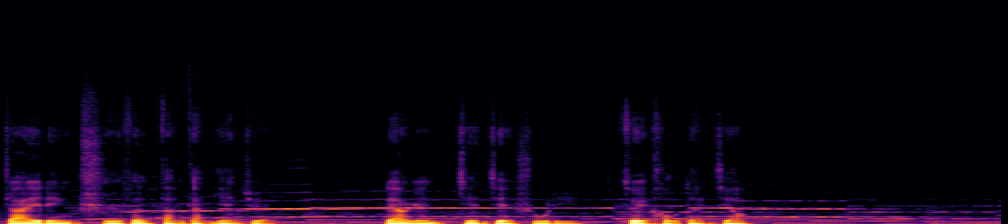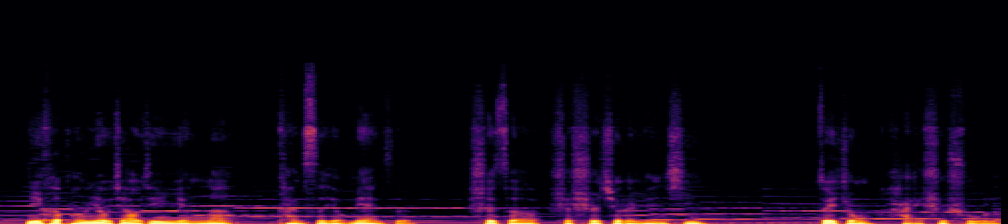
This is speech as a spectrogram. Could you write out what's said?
张爱玲十分反感厌倦，两人渐渐疏离，最后断交。你和朋友较劲赢了，看似有面子，实则是失去了人心，最终还是输了。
